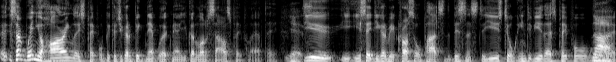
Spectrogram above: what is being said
uh, so when you're hiring these people, because you've got a big network now, you've got a lot of salespeople out there. Yes. Do you? You said you've got to be across all parts of the business. Do you still interview those people? No,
